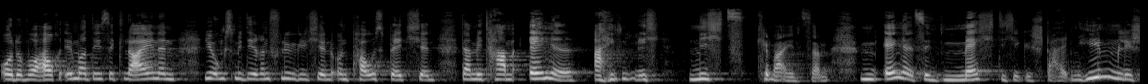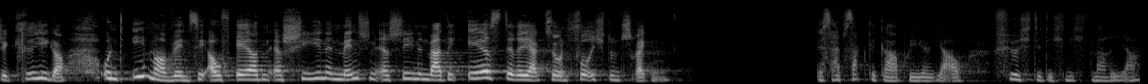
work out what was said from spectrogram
oder wo auch immer, diese kleinen Jungs mit ihren Flügelchen und Pausbäckchen, damit haben Engel eigentlich nichts gemeinsam. Engel sind mächtige Gestalten, himmlische Krieger. Und immer, wenn sie auf Erden erschienen, Menschen erschienen, war die erste Reaktion Furcht und Schrecken. Deshalb sagte Gabriel ja auch, fürchte dich nicht, Maria.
